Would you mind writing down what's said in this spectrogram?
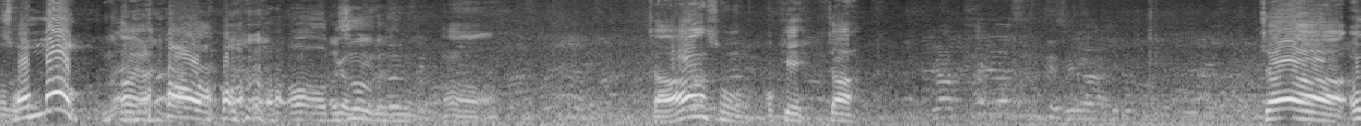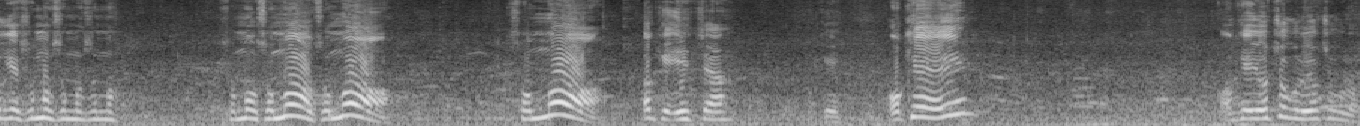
손목 어, 어, 어, 어. 어. 자, 손 오케이 자. 자, 오케이 손목 손목 손목 손목 손목 손목 손목. 어깨 일자. 오케이. 오케이. 오케이 요쪽으로 요쪽으로.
